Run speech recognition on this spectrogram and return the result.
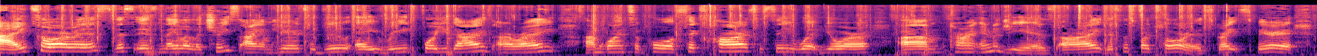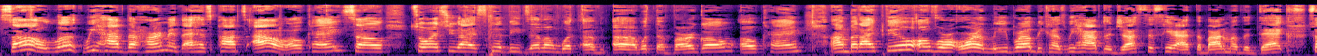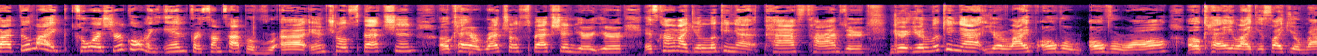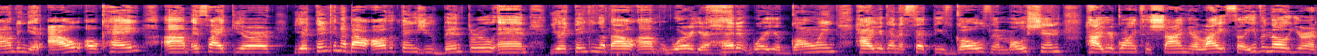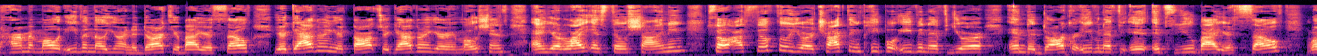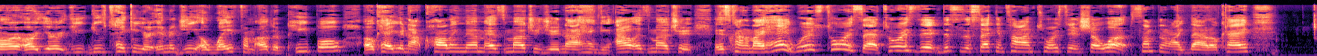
Hi, Taurus. This is Nala Latrice. I am here to do a read for you guys. All right. I'm going to pull six cards to see what your um, current energy is. All right. This is for Taurus. Great spirit. So, look, we have the Hermit that has popped out. Okay. So, Taurus, you guys could be dealing with a uh, with the Virgo. Okay. Um, but I feel over or a Libra because we have the Justice here at the bottom of the deck. So, I feel like Taurus, you're going in for some type of uh, introspection. Okay, a retrospection. You're you're. It's kind of like you're looking at past times, or you're you're looking at your life over overall. Okay, like like it's like you're rounding it out okay? Um it's like you're you're thinking about all the things you've been through and you're thinking about um where you're headed where you're going how you're going to set these goals in motion how you're going to shine your light. So even though you're in hermit mode even though you're in the dark you're by yourself you're gathering your thoughts you're gathering your emotions and your light is still shining. So i still feel you're attracting people even if you're in the dark or even if it's you by yourself or, or you're you, you've taken your energy away from other people people. Okay, you're not calling them as much, or you're not hanging out as much. It's kind of like, hey, where's Taurus at? Taurus didn't. This is the second time Taurus didn't show up. Something like that. Okay.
